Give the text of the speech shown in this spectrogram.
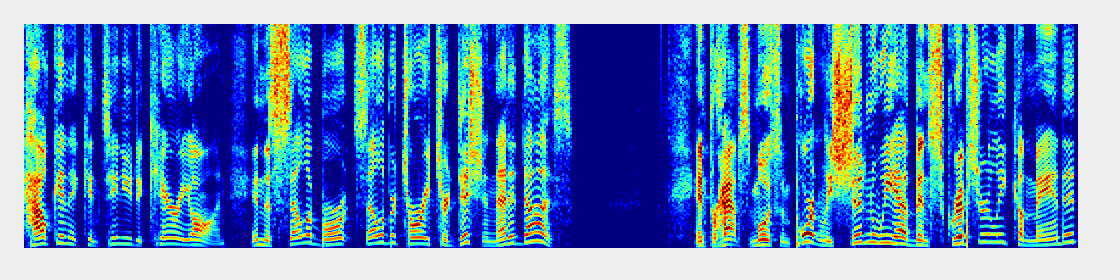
how can it continue to carry on in the celebratory tradition that it does? And perhaps most importantly, shouldn't we have been scripturally commanded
